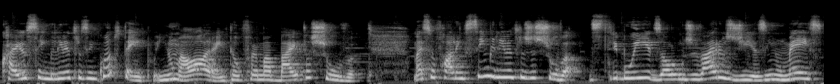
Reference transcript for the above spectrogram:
caiu 100 milímetros em quanto tempo? Em uma hora, então foi uma baita chuva. Mas se eu falo em 100 milímetros de chuva distribuídos ao longo de vários dias em um mês,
